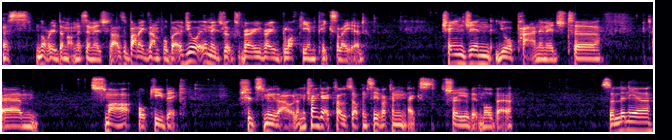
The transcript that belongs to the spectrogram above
It's not really done on this image. That's a bad example. But if your image looks very, very blocky and pixelated, changing your pattern image to um, smart or cubic should smooth it out. Let me try and get a close up and see if I can show you a bit more better. So linear,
